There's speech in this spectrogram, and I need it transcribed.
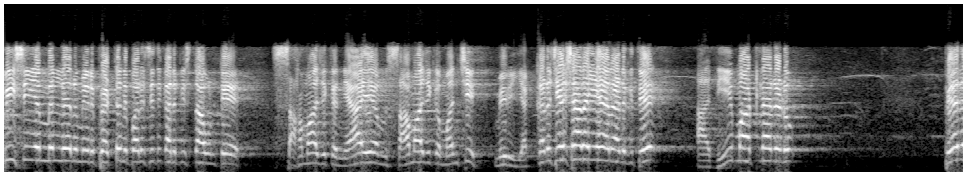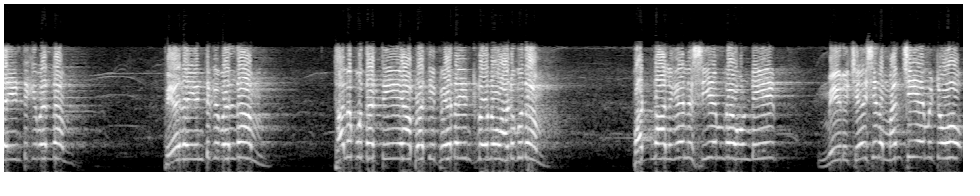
బీసీ ఎమ్మెల్యేలు మీరు పెట్టని పరిస్థితి కనిపిస్తా ఉంటే సామాజిక న్యాయం సామాజిక మంచి మీరు ఎక్కడ చేశారయ్యా అని అడిగితే అది మాట్లాడాడు. పేద ఇంటికి వెళ్దాం. పేద ఇంటికి వెళ్దాం. తలుపు తట్టి ఆ ప్రతి పేద ఇంట్లోనూ అడుగుదాం. పద్నాలుగేళ్ళు సీఎంగా ఉండి మీరు చేసిన మంచి ఏమిటో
